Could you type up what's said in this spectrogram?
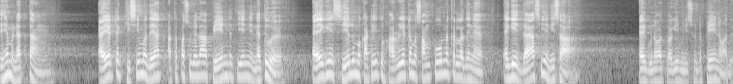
එහෙම නැත්තං ඇයට කිසිම දෙයක් අතපසු වෙලා පේන්ඩ තියෙන්නේ නැතුව ඇයගේ සියලුම කටයුතු හරියටම සම්පූර්ණ කරලා දෙන ඇගේ දයසිය නිසා ඇය ගුණවත් වගේ මිනිස්සුන්ට පේනවද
